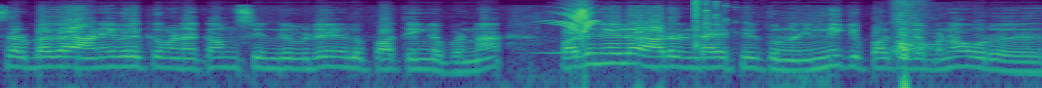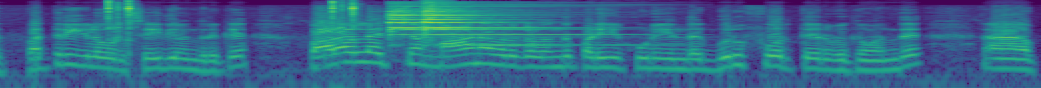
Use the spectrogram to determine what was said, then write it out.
Channel சார்பாக அனைவருக்கும் வணக்கம். ஸோ இந்த வீடியோவில் பார்த்தீங்க அப்படின்னா பதினேழு ஆறு ரெண்டாயிரத்தி தொண்ணூறு இன்னைக்கு பார்த்தீங்க அப்படின்னா ஒரு பத்திரிகையில் ஒரு செய்தி வந்திருக்கு. பல லட்சம் மாணவர்கள் வந்து படிக்கக்கூடிய இந்த குரூப் ஃபோர் தேர்வுக்கு வந்து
